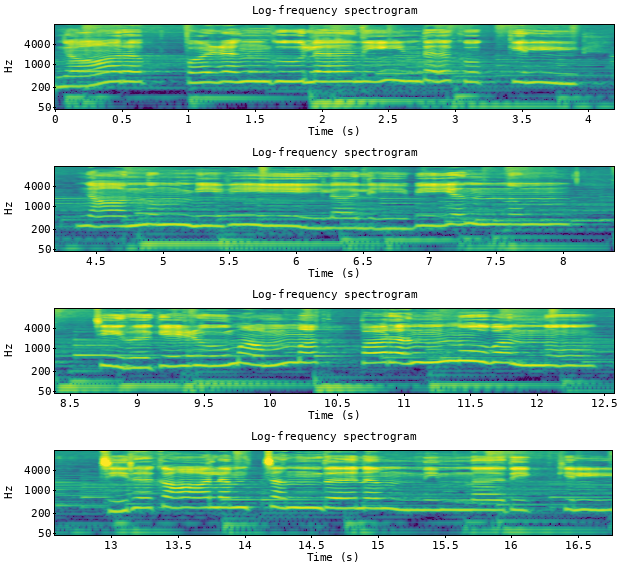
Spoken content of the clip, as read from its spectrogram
ഞാറപ്പഴങ്കുല നീണ്ട കൊക്കിൽ ഞാന്നും മിഴിയിലലിവിയെന്നും ചിറകെഴും അമ്മ പറന്നു വന്നു. ചിരകാലം ചന്ദനം നിന്നതിക്കിൽ.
